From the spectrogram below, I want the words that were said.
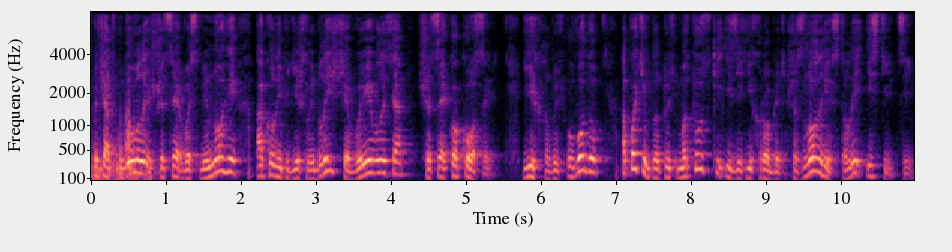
Спочатку думали, що це восьміноги, а коли підійшли ближче, виявилося, що це кокоси. Їх кладуть у воду, а потім плетуть мотузки, із яких роблять шезлонги, столи і стільці.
